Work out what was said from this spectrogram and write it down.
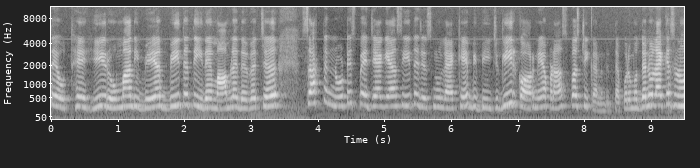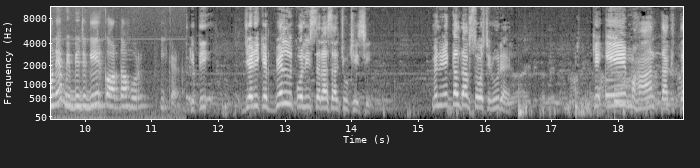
ਤੇ ਉੱਥੇ ਹੀ ਰੋਮਾ ਦੀ ਬੇਅਦਬੀ ਤੇ ਧੀ ਦੇ ਮਾਮਲੇ ਦੇ ਵਿੱਚ ਸਖਤ ਨੋਟਿਸ ਭੇਜਿਆ ਗਿਆ ਸੀ ਤੇ ਜਿਸ ਨੂੰ ਲੈ ਕੇ ਬੀਬੀ ਜਗੀਰ ਕੌਰ ਨੇ ਆਪਣਾ ਸਪਸ਼ਟੀਕਰਨ ਦਿੱਤਾ। ਪੂਰੇ ਮੁੱਦੇ ਨੂੰ ਲੈ ਕੇ ਸੁਣਾਉਂਦੇ ਹਾਂ। ਬੀਬੀ ਜਗੀਰ ਕੌਰ ਦਾ ਹੋਰ ਕੀ ਕਹਿਣਾ? ਕੀਤੀ, ਜਿਹੜੀ ਕਿ ਬਿਲਕੁਲ ਹੀ ਸਰਾਸਰ ਝੂਠੀ ਸੀ। ਮੈਨੂੰ ਇੱਕ ਗੱਲ ਦਾ ਅਫਸੋਸ ਜ਼ਰੂਰ ਹੈ ਕਿ ਇਹ ਮਹਾਨ ਤਖਤ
